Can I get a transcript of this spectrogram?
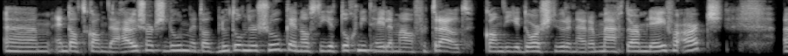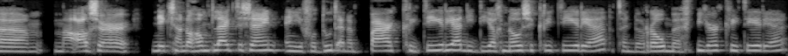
Um, en dat kan de huisarts doen met dat bloedonderzoek. En als die je toch niet helemaal vertrouwt, kan die je doorsturen naar een maag-darm-leverarts. Um, maar als er niks aan de hand lijkt te zijn en je voldoet aan een paar criteria, die diagnosecriteria, dat zijn de Rome 4 criteria.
